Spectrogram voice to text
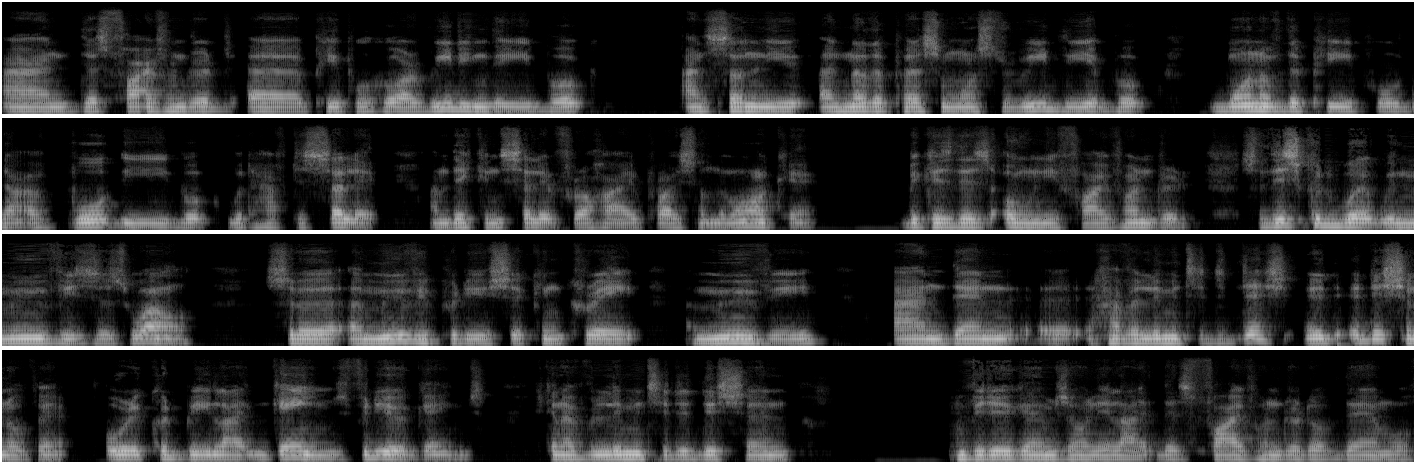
and there's 500 uh, people who are reading the ebook, and suddenly another person wants to read the ebook, one of the people that have bought the ebook would have to sell it and they can sell it for a higher price on the market because there's only 500 so this could work with movies as well. So a movie producer can create a movie and then uh, have a limited edition, edition of it. Or it could be like games video games. You can have a limited edition video games only like there's 500 of them or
